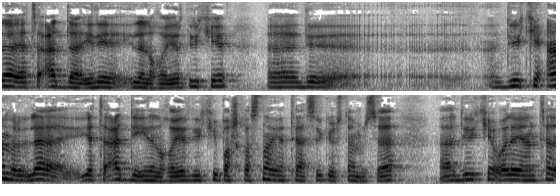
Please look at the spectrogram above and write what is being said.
la yətəəddə ilə ilə-l-ğayr deyir ki, deyir, deyir ki, əmr lə yətəəddi ilə-l-ğayr deyir ki, başqasına yəni təsir göstərmirsə, deyir ki, və lə yəntə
